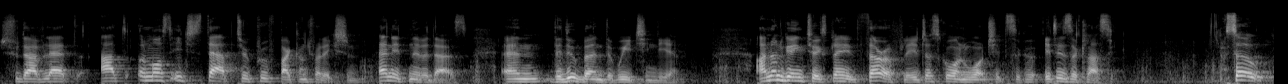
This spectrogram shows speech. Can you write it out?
should have led at almost each step to proof by contradiction, and it never does. And they do burn the witch in the end. I'm not going to explain it thoroughly, just go and watch it, it is a classic. So,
